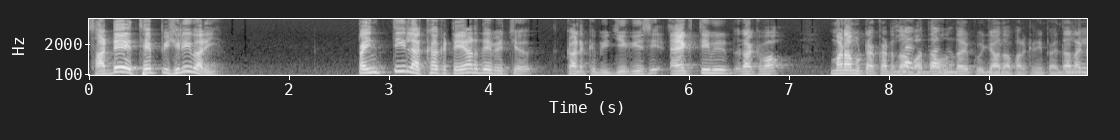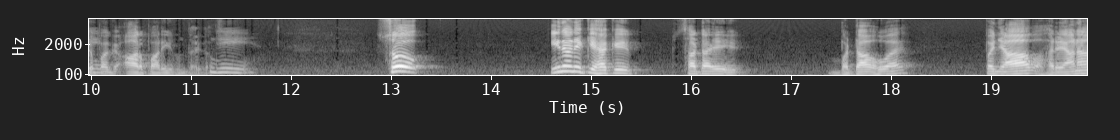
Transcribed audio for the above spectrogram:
ਸਾਡੇ ਇੱਥੇ ਪਿਛਲੀ ਵਾਰੀ 35 ਲੱਖ ਹੈਕਟੇਅਰ ਦੇ ਵਿੱਚ ਕਣਕ ਬੀਜੀ ਗਈ ਸੀ ਐਕਟਿਵ ਰਕਬਾ ਮਾੜਾ ਮੋਟਾ ਘਟਦਾ ਵੱਧਦਾ ਲਗਭਗ। ਹੁੰਦਾ ਕੋਈ ਜ਼ਿਆਦਾ ਫ਼ਰਕ ਨਹੀਂ ਪੈਂਦਾ। ਲਗਭਗ ਆਰ ਪਾਰ ਹੀ ਹੁੰਦਾ ਹੈਗਾ ਜੀ ਸੋ ਇਹਨਾਂ ਨੇ ਕਿਹਾ ਕਿ ਸਾਡਾ ਇਹ ਵੱਡਾ ਉਹ ਹੈ ਪੰਜਾਬ ਹਰਿਆਣਾ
